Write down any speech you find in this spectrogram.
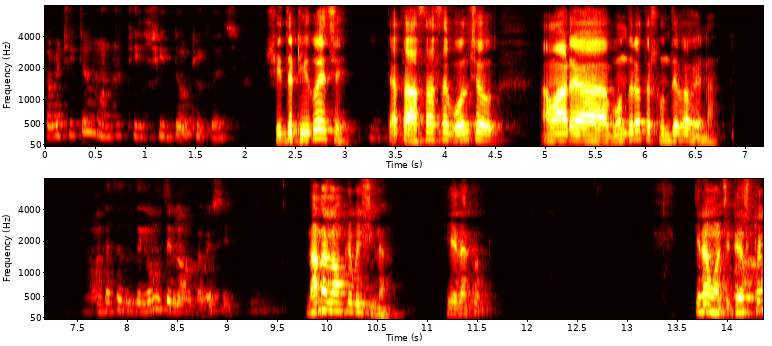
সবই ঠিকঠাক মাংস ঠিক সিদ্ধও ঠিক হয়েছে। সিদ্ধ ঠিক হয়েছে? তা তো আস্তে আস্তে বলছো আমার বন্ধুরা তো শুনতে পাবে না। আমার কাছে তো দেখে লঙ্কা বেশি। না না লঙ্কা বেশি না। খেয়ে দেখো। কিরম আছে টেস্টটা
